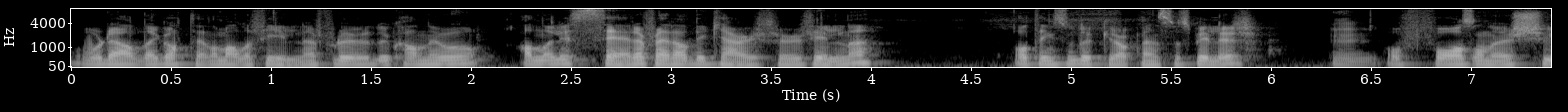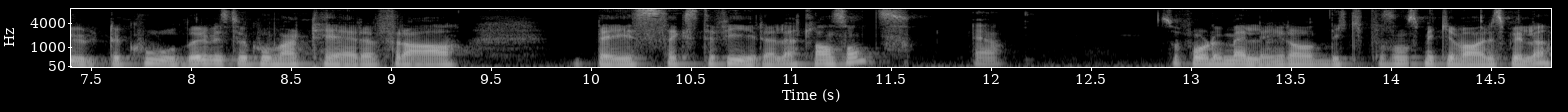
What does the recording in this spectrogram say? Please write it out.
hvor de hadde gått gjennom alle filene. For du, du kan jo analysere flere av de character-filene og ting som dukker opp mens du spiller. Mm. Og få sånne skjulte koder hvis du konverterer fra Base 64 eller et eller annet sånt. Ja. Så får du meldinger og dikt og sånn som ikke var i spillet.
